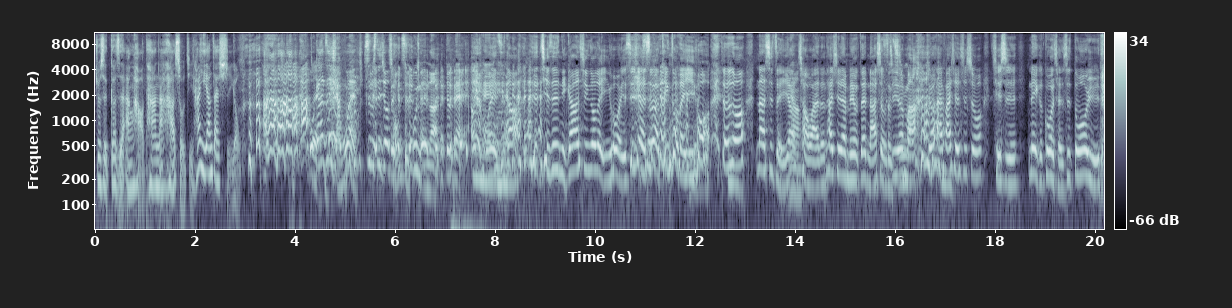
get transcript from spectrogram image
就是各自安好，他拿他的手机，他一样在使用，我刚刚自己想问，是不是就从此不能了，对不对？我也知道，其实你刚刚心中的疑惑，也是现在所有听众的疑惑，就是说那是怎样样吵完了，他现在没有在拿手机了吗？就还发现是说，其实那个过程是多余的。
